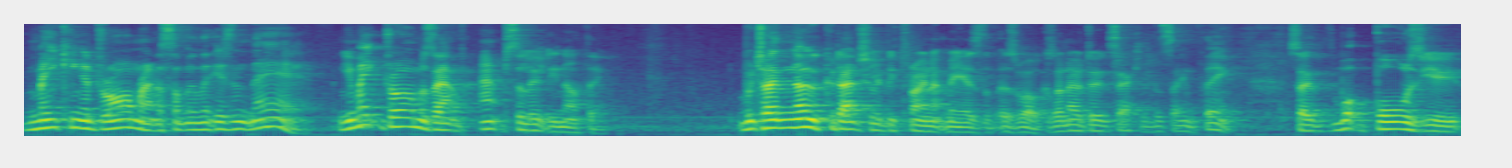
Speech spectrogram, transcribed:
making a drama out of something that isn't there. You make dramas out of absolutely nothing, which I know could actually be thrown at me as, as well because I know I do exactly the same thing. So what bores you?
